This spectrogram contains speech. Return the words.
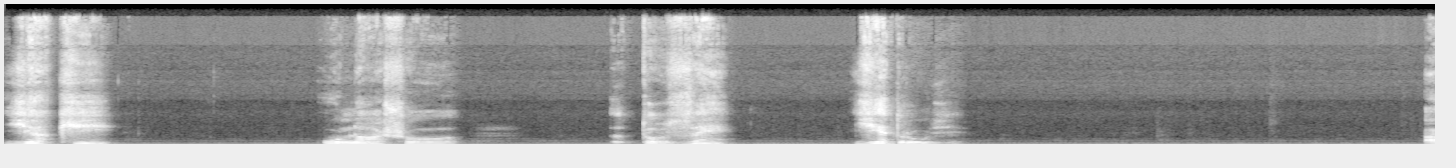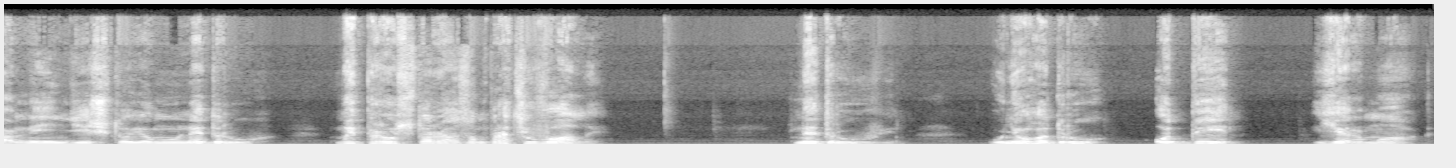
Які у нашого Тозе є друзі. А Міндіч то йому не друг. Ми просто разом працювали. Не друг він. У нього друг один Єрмак,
